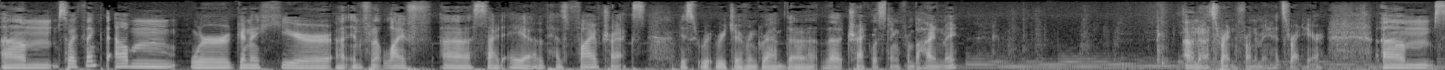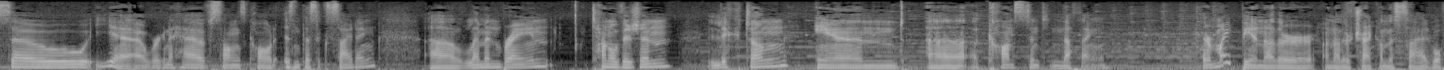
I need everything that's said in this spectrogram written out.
Um, so I think the album we're gonna hear, uh, Infinite Life, uh, side A of, has five tracks. Just re- reach over and grab the the track listing from behind me. Oh no, it's right in front of me. It's right here. Um, so yeah, we're gonna have songs called "Isn't This Exciting," uh, "Lemon Brain," "Tunnel Vision," Lichtung, and uh, a constant nothing. There might be another another track on this side. We'll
